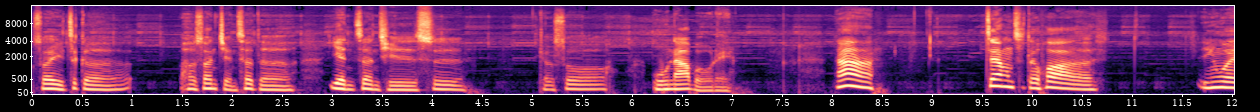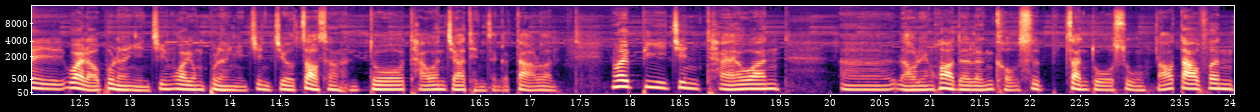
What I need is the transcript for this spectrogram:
所以这个核酸检测的验证其实是。就说无那无嘞，那这样子的话，因为外劳不能引进，外佣不能引进，就造成很多台湾家庭整个大乱。因为毕竟台湾，呃，老龄化的人口是占多数，然后大部分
